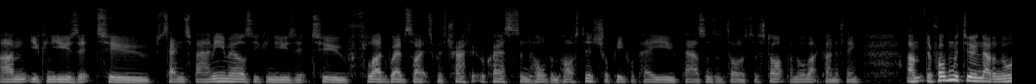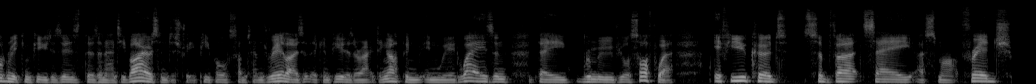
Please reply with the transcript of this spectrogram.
um, you can use it to send spam emails. You can use it to flood websites with traffic requests and hold them hostage so people pay you thousands of dollars to stop and all that kind of thing. Um, the problem with doing that on ordinary computers is there's an antivirus industry. People sometimes realize that their computers are acting up in, in weird ways and they remove your software. If you could subvert, say, a smart fridge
